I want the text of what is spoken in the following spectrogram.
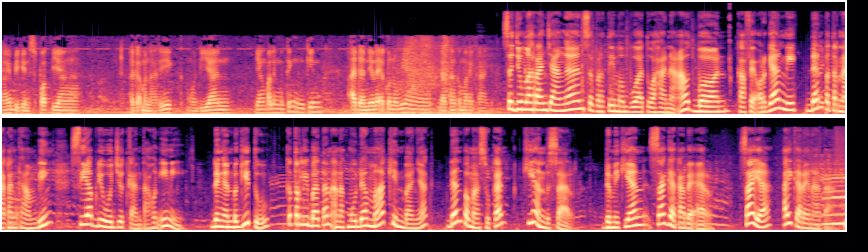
kami bikin spot yang agak menarik, kemudian yang paling penting mungkin ada nilai ekonomi yang datang ke mereka. Sejumlah rancangan seperti membuat wahana outbound, kafe organik, dan peternakan kambing siap diwujudkan tahun ini. Dengan begitu, keterlibatan anak muda makin banyak dan pemasukan kian besar. Demikian Saga KBR. Saya Aika Renata.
